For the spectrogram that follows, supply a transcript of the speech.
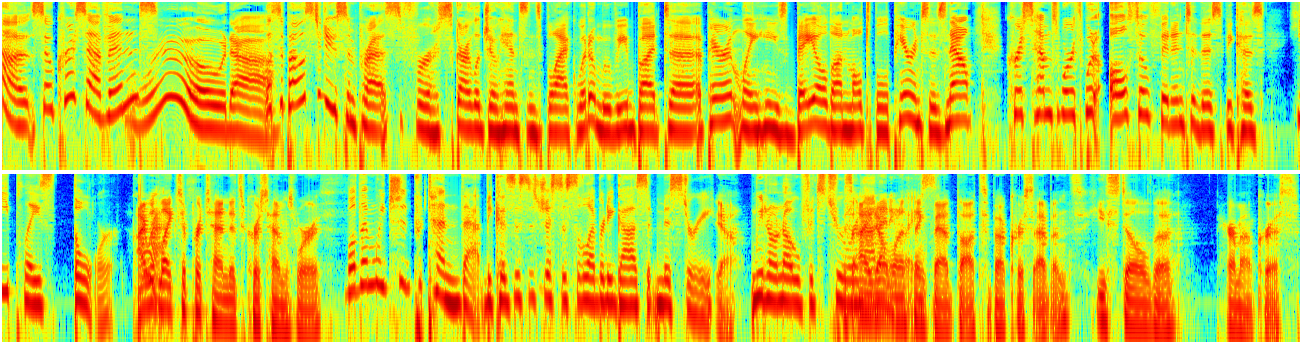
Yeah. So Chris Evans Rude. was supposed to do some press for Scarlett Johansson's Black Widow movie, but uh, apparently he's bailed on multiple appearances. Now, Chris Hemsworth would also fit into this because he plays Thor. I would like to pretend it's Chris Hemsworth. Well, then we should pretend that because this is just a celebrity gossip mystery. Yeah. We don't know if it's true or not. I don't want to think bad thoughts about Chris Evans. He's still the Paramount Chris,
